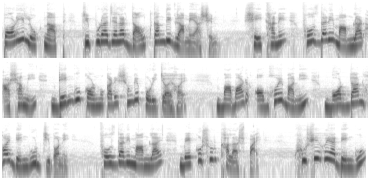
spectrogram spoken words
পরে লোকনাথ ত্রিপুরা জেলার দাউদকান্দি গ্রামে আসেন। সেইখানে ফৌজদারি মামলার আসামি ডেঙ্গু কর্মকারের সঙ্গে পরিচয় হয়। বাবার অভয় বাণী বরদান হয় ডেঙ্গুর জীবনে। ফৌজদারি মামলায় বেকসুর খালাস পায়। খুশি হইয়া ডেঙ্গু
